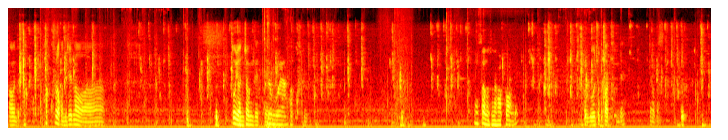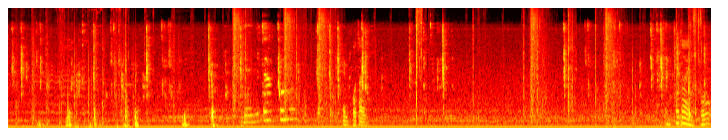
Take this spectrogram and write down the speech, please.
아 근데 파쿠, 파쿠르 언제 나와? 또 연정됐대. 그게 뭐야? 파쿠르. 홍사는 왔는데 그 로족 같은데? 내가 봤을 때. 엠포 다이. 엠포다 엠포.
